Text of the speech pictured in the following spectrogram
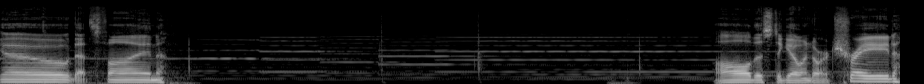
Yo, that's fine. All this to go into our trade.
